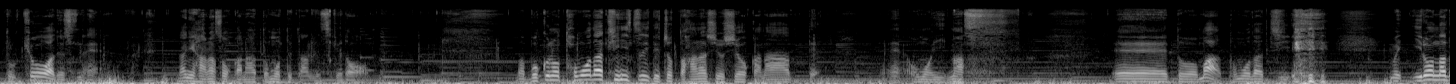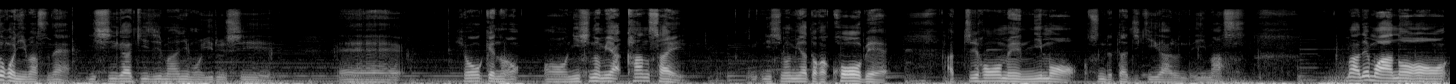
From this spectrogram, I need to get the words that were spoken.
っ、ー、と今日はですね何話そうかなと思ってたんですけど、まあ、僕の友達についてちょっと話をしようかなって、えー、思います。えっ、ー、とまあ友達 まあいろんなとこにいますね。石垣島にもいるし、えー、兵庫県の西宮関西西宮とか神戸あっち方面にも住んでた時期があるんで言います。まあでもあの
